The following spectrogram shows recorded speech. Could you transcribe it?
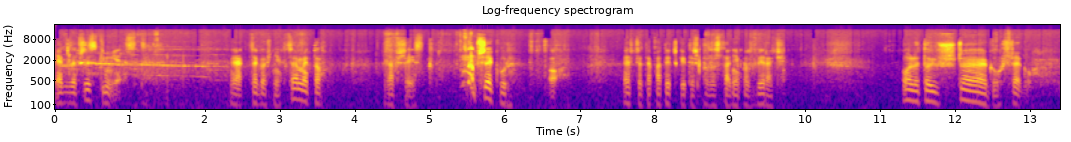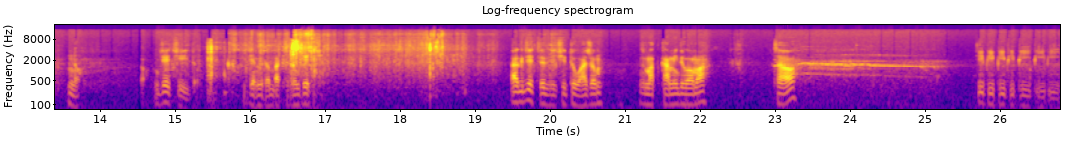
Jak ze wszystkim jest. Jak czegoś nie chcemy, to zawsze jest na przekór. O, jeszcze te patyczki też pozostanie pozbierać. Ale to już szczegół, szczegół. No. Dzieci idą. Idziemy, zobaczymy dzieci. A gdzie te dzieci tu łażą? Z matkami dwoma? Co? Pi pi pi pi pi pi pi.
